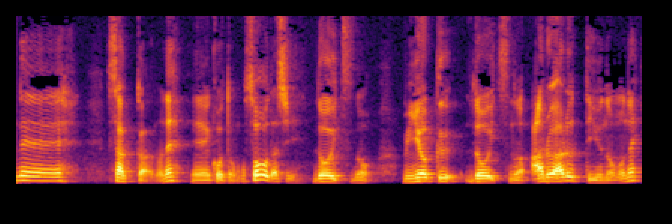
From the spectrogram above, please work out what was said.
で、サッカーのね、えー、こともそうだし、ドイツの魅力、ドイツのあるあるっていうのもね、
